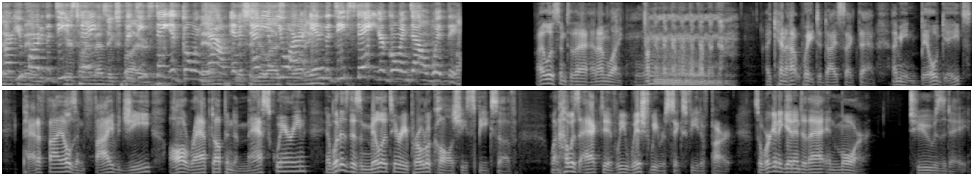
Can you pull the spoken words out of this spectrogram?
Thank are you, you, part of the deep Your time state? has The deep state is going Ma'am, down. And if any of you last are in the deep state, you're going down with it. I listen to that and I'm like. I cannot wait to dissect that. I mean, Bill Gates, pedophiles, and 5G all wrapped up into mask wearing. And what is this military protocol she speaks of? When I was active, we wished we were six feet apart. So we're going to get into that and more Tuesday.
